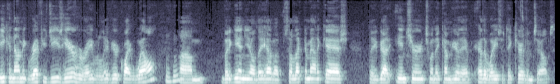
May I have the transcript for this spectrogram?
economic refugees here who are able to live here quite well. Um, but again, you know, they have a select amount of cash. They've got insurance when they come here. They have other ways to take care of themselves.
